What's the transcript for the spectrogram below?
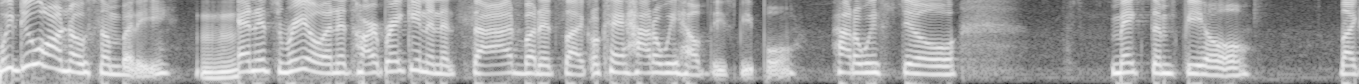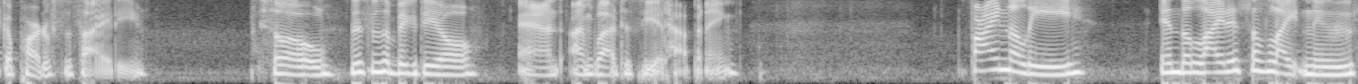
we do all know somebody, Mm-hmm. and it's real, and it's heartbreaking, and it's sad. But it's like, okay, how do we help these people? How do we still make them feel like a part of society? So this is a big deal, and I'm glad to see it happening. Finally, in the lightest of light news,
